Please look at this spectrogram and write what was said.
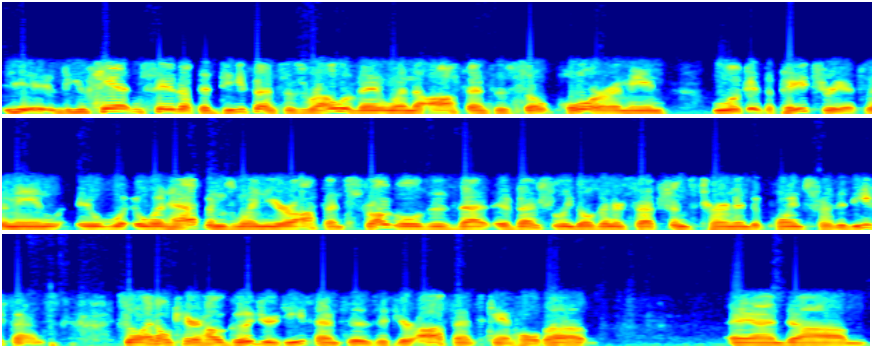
you, you can't say that the defense is relevant when the offense is so poor. I mean, look at the Patriots. I mean, it, w- what happens when your offense struggles is that eventually those interceptions turn into points for the defense. So I don't care how good your defense is if your offense can't hold up. And um,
